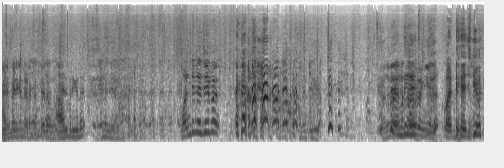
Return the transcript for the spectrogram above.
ആരും പിടിക്കണ്ട. വണ്ടി നജീബ്. വണ്ടി ജീവൻ.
